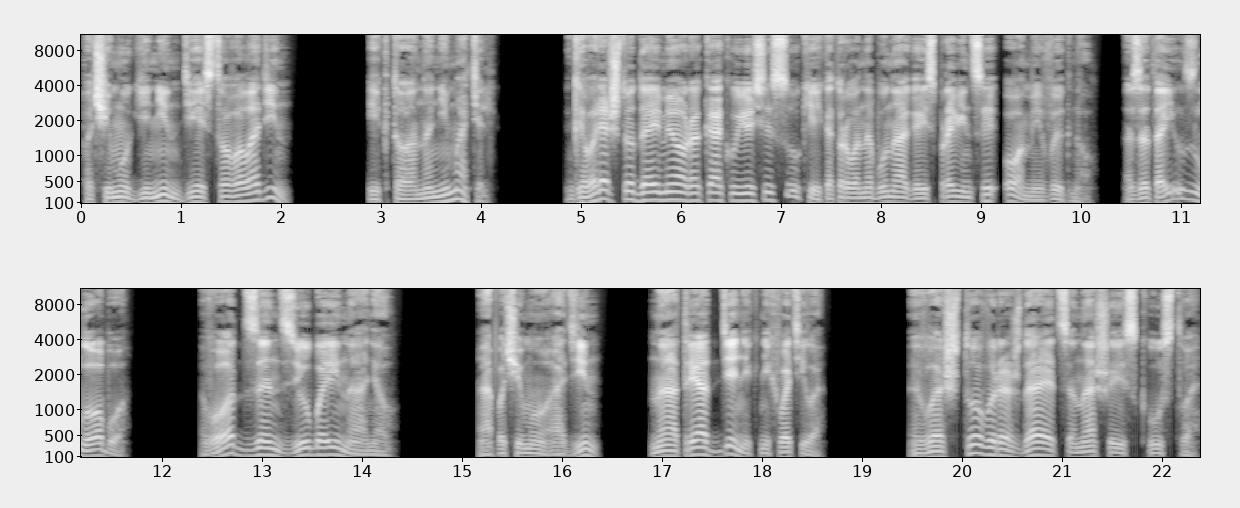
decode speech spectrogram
Почему Генин действовал один? И кто наниматель?» Говорят, что даймё Ракаку Йосисуки, которого Набунага из провинции Оми выгнал, затаил злобу. Вот Дзензюба и нанял. А почему один? На отряд денег не хватило. Во что вырождается наше искусство?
